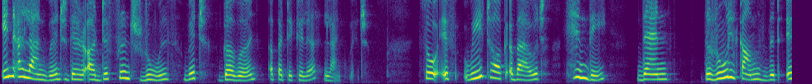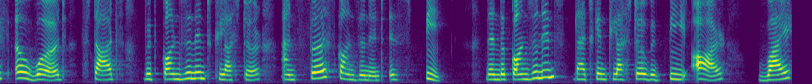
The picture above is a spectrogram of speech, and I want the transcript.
in a language, there are different rules which govern a particular language. So if we talk about Hindi, then the rule comes that if a word starts with consonant cluster and first consonant is P, then the consonants that can cluster with P are Y,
